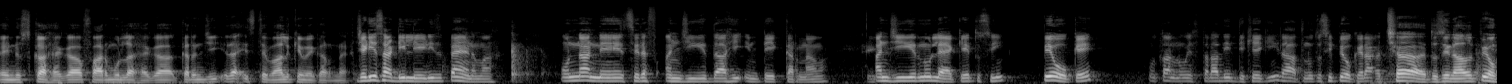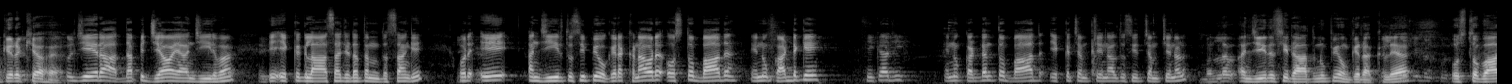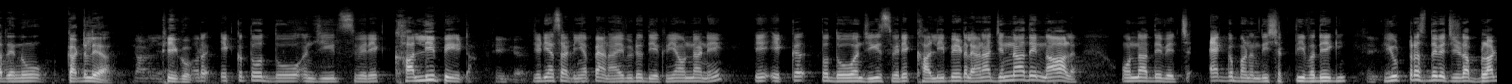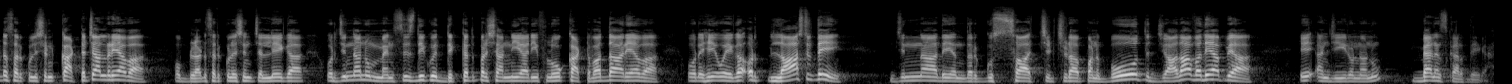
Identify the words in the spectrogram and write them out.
ਇਹ ਨੁਸਖਾ ਹੈਗਾ ਫਾਰਮੂਲਾ ਹੈਗਾ ਕਰਨ ਜੀ ਇਹਦਾ ਇਸਤੇਮਾਲ ਕਿਵੇਂ ਕਰਨਾ ਹੈ? ਜਿਹੜੀ ਸਾਡੀ ਲੇਡੀਜ਼ ਭੈਣ ਵਾ ਉਹਨਾਂ ਨੇ ਸਿਰਫ ਅੰਜੀਰ ਦਾ ਹੀ ਇਨਟੇਕ ਕਰਨਾ ਵਾ। ਅੰਜੀਰ ਨੂੰ ਲੈ ਕੇ ਤੁਸੀਂ ਭਿਓ ਕੇ ਉਹ ਤੁਹਾਨੂੰ ਇਸ ਤਰ੍ਹਾਂ ਦੀ ਦਿਖੇਗੀ ਰਾਤ ਨੂੰ ਤੁਸੀਂ ਭਿਓ ਕੇ ਰੱਖ ਅੱਛਾ ਤੁਸੀਂ ਨਾਲ ਭਿਉਂ ਕੇ ਰੱਖਿਆ ਹੋਇਆ। ਬਿਲਕੁਲ ਜੇ ਰਾਤ ਦਾ ਭਿੱਜਿਆ ਹੋਇਆ ਅੰਜੀਰ ਵਾ। ਇਹ ਇੱਕ ਗਲਾਸ ਆ ਜਿਹੜਾ ਤੁਹਾਨੂੰ ਦੱਸਾਂਗੇ। ਔਰ ਇਹ ਅੰਜੀਰ ਤੁਸੀਂ ਭਿਓ ਕੇ ਰੱਖਣਾ ਔਰ ਉਸ ਤੋਂ ਬਾਅਦ ਇਹਨੂੰ ਕੱਢ ਕੇ ਠੀਕ ਆ ਜੀ। ਇਹਨੂੰ ਕੱਢਣ ਤੋਂ ਬਾਅਦ ਇੱਕ ਚਮਚੇ ਨਾਲ ਤੁਸੀਂ ਚਮਚੇ ਨਾਲ ਮਤਲਬ ਅੰਜੀਰ ਅਸੀਂ ਰਾਤ ਨੂੰ ਭਿਉਂ ਕੇ ਰੱਖ ਲਿਆ ਉਸ ਤੋਂ ਬਾਅਦ ਇਹਨੂੰ ਕੱਢ ਲਿਆ। ਠੀਕ ਹੋ ਔਰ ਇੱਕ ਤੋਂ ਦੋ ਅੰਜੀਰ ਸਵੇਰੇ ਖਾਲੀ ਪੇਟ। ਠੀਕ ਹੈ। ਜਿਹੜੀਆਂ ਸਾਡੀਆਂ ਭੈਣਾਂ ਇਹ ਵੀਡੀਓ ਦੇਖ ਰਹੀਆਂ ਉਹਨਾਂ ਨੇ ਇਹ ਇੱਕ ਤੋਂ ਦੋ ਅੰਜੀਰ ਸਵੇਰੇ ਖਾਲੀ ਪੇਟ ਲੈਣਾ ਜਿਨ੍ਹਾਂ ਦੇ ਨਾਲ ਉਹਨਾਂ ਦੇ ਵਿੱਚ ਐਗ ਬਣਨ ਦੀ ਸ਼ਕਤੀ ਵਧੇਗੀ। ਯੂਟਰਸ ਦੇ ਵਿੱਚ ਜਿਹੜਾ ਬਲੱਡ ਸਰਕੂਲੇਸ਼ਨ ਘੱਟ ਚੱਲ ਰਿਹਾ ਵਾ ਉਹ ਬਲੱਡ ਸਰਕੂਲੇਸ਼ਨ ਚੱਲੇਗਾ। ਔਰ ਜਿਨ੍ਹਾਂ ਨੂੰ ਮੈਂਸਿਸ ਦੀ ਕੋਈ ਦਿੱਕਤ ਪਰੇਸ਼ਾਨੀ ਆ ਰਹੀ ਫਲੋ ਘੱਟ ਵੱਧ ਆ ਰਿਹਾ ਵਾ ਔਰ ਇਹ ਹੋਏਗਾ। ਔਰ ਲਾਸਟ ਤੇ ਜਿਨ੍ਹਾਂ ਦੇ ਅੰਦਰ ਗੁੱਸਾ, ਚਿੜਚਿੜਾਪਨ ਬਹੁਤ ਜ਼ਿਆਦਾ ਵਧਿਆ ਪਿਆ, ਇਹ ਅੰਜੀਰ ਉਹਨਾਂ ਨੂੰ ਬੈਲੈਂਸ ਕਰ ਦੇਗਾ।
